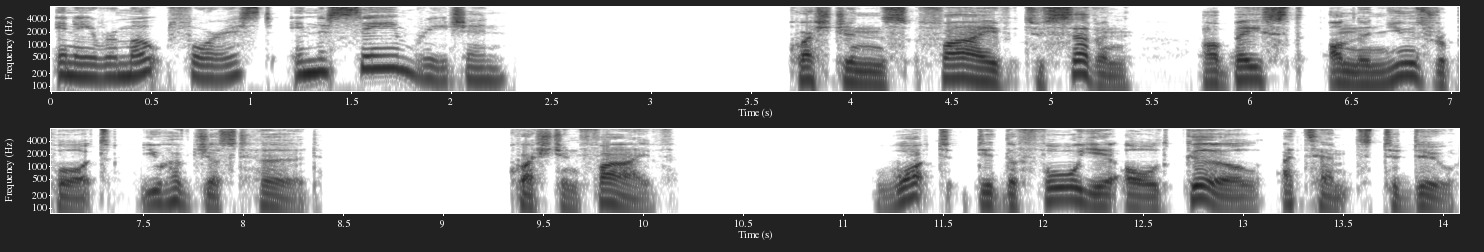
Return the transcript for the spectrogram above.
in a remote forest in the same region. Questions 5 to 7 are based on the news report you have just heard. Question 5. What did the four year old girl attempt to do?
